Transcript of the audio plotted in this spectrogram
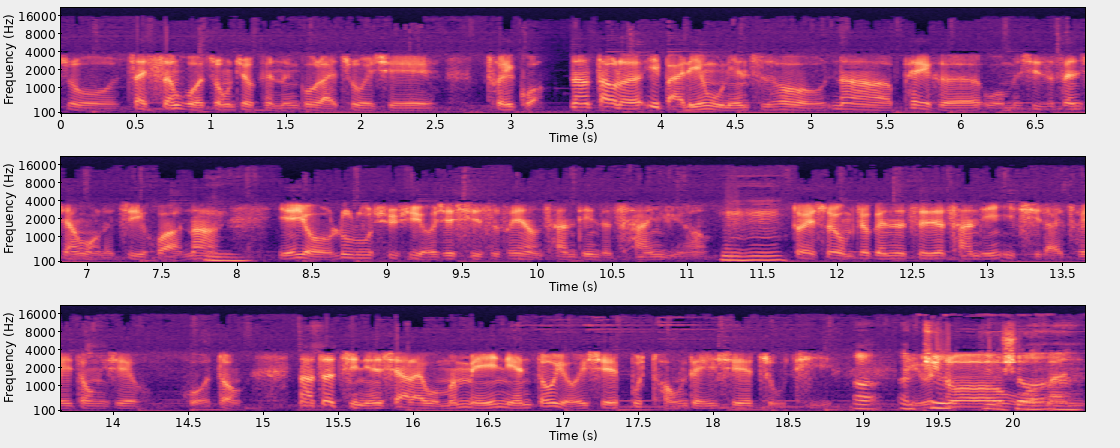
做，在生活中就可能够来做一些推广。那到了一百零五年之后，那配合我们西施分享网的计划，那嗯也有陆陆续续有一些西施分享餐厅的参与啊、嗯嗯，对，所以我们就跟着这些餐厅一起来推动一些活动。那这几年下来，我们每一年都有一些不同的一些主题，嗯，比如说比如说我们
